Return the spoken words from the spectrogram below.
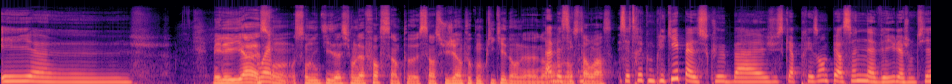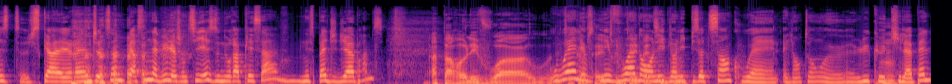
Et. euh, Mais Leia, Ouais. son, son utilisation de la force, c'est un peu, c'est un sujet un peu compliqué dans le dans, Ah bah, dans c'est Star Wars. C'est très compliqué parce que bah, jusqu'à présent, personne n'avait eu la gentillesse, de- jusqu'à Ryan Johnson, personne n'avait eu la gentillesse de nous rappeler ça, n'est-ce pas, J.J. Abrams? À part euh, les voix ou des Ouais, trucs les, comme ça, les voix dans les- télépathiques, dans mais- l'épisode 5 où elle, elle entend euh, Luke Mm. qui l'appelle.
